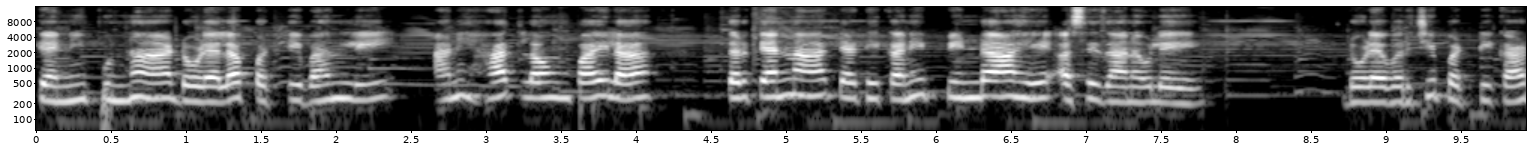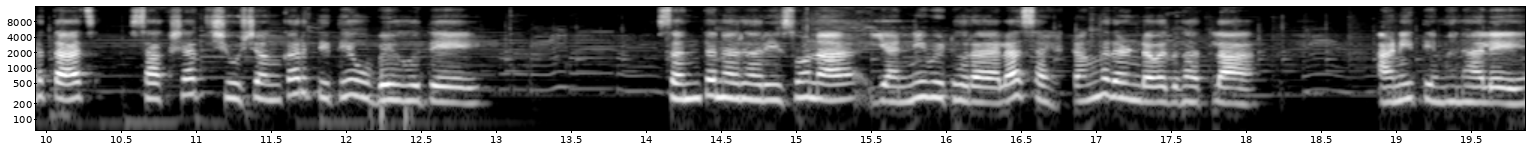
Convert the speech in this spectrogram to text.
त्यांनी पुन्हा डोळ्याला पट्टी बांधली आणि हात लावून पाहिला तर त्यांना त्या ठिकाणी पिंड आहे असे जाणवले. डोळ्यावरची पट्टी काढताच साक्षात शिवशंकर तिथे उभे होते. संत नरहरी सोनार यांनी विठुरायाला साष्टांग दंडवत घातला आणि ते म्हणाले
